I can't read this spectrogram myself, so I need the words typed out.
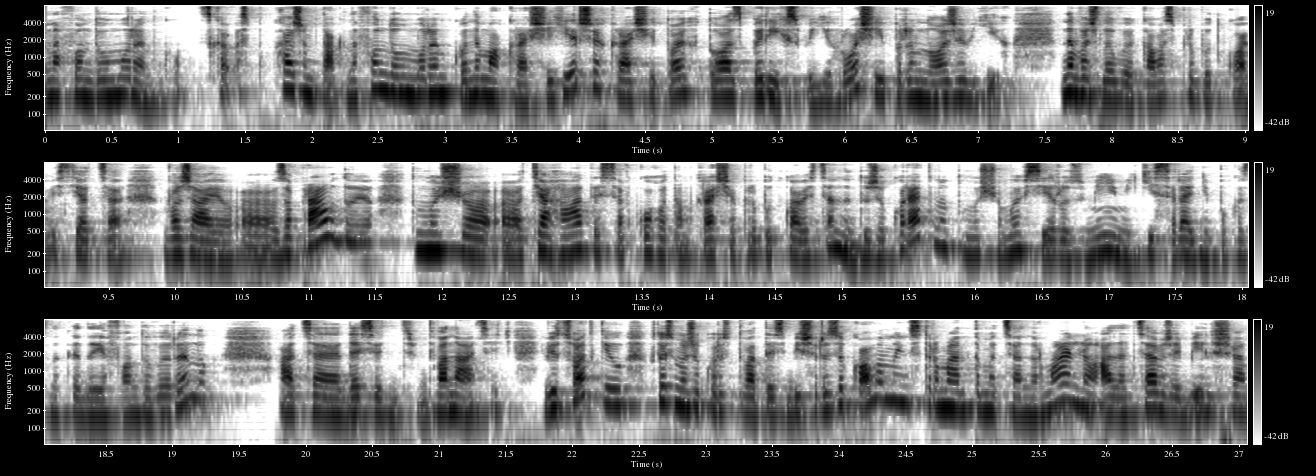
на фондовому ринку. Скажімо так, на фондовому ринку нема краще гірших, кращий той, хто зберіг свої гроші і перемножив їх. Неважливо, яка у вас прибутковість. Я це вважаю е, за правдою, тому що е, тягатися, в кого там краща прибутковість, це не дуже коректно, тому що ми всі розуміємо, які середні показники дає фондовий ринок, а це 10-12%. Хтось може користуватись більш ризиковими інструментами, це нормально, але це вже більше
